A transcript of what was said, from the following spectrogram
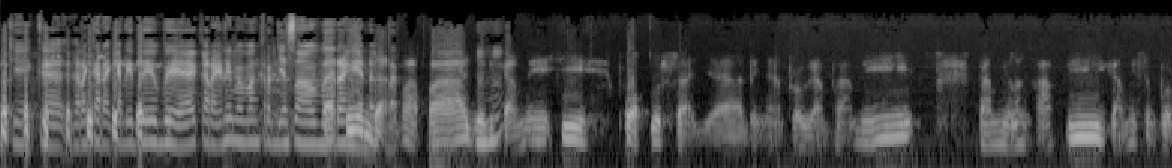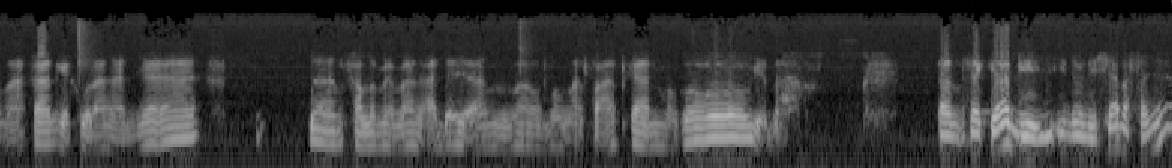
Oke, ke rekan-rekan ITB ya, karena ini memang kerjasama bareng Tapi ya, dokter. apa-apa. Jadi Mhm. kami sih fokus saja dengan program kami. Kami lengkapi, kami sempurnakan kekurangannya. Dan kalau memang ada yang mau memanfaatkan, monggo gitu. dan saya kira di Indonesia rasanya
